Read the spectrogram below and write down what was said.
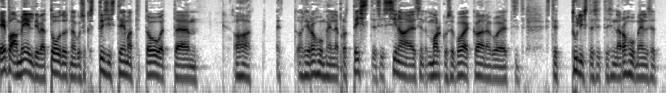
ebameeldiv ja toodud nagu niisugust tõsist teemat, et oo oh,, et äh, oh, et oli rahumeelne protest ja siis sina ja siin Markuse poeg ka nagu, et siis te tulistasite sinna rahumeelset äh,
